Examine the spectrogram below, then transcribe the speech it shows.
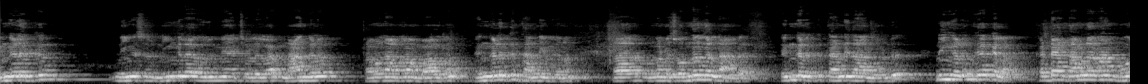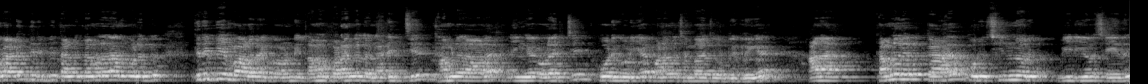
எங்களுக்கும் நீங்கள் சொல் நீங்களே உரிமையாக சொல்லலாம். நாங்களும் தமிழ்நாட்டிலாம் வாழ்கிறோம் எங்களுக்கும் தண்ணி வேணும். அதாவது உங்களோட சொந்தங்கள் நாங்கள். எங்களுக்கு தண்ணி தான் கொண்டு நீங்களும் கேட்கலாம். கட்டாயம் தமிழரான் போராடி திருப்பி தமிழ் தமிழரான் உங்களுக்கு திருப்பியும் வாழ வைக்க வேண்டிய தமிழ் படங்களில் நடித்து தமிழரால் நீங்கள் உழைச்சி கோடி கோடியாக பணங்கள் சம்பாதிச்சு கொண்டிருக்கிறீங்க. ஆனால் தமிழருக்காக ஒரு சின்ன ஒரு வீடியோ செய்து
